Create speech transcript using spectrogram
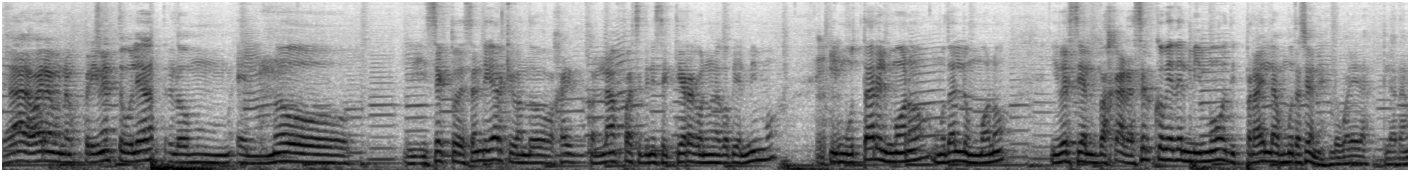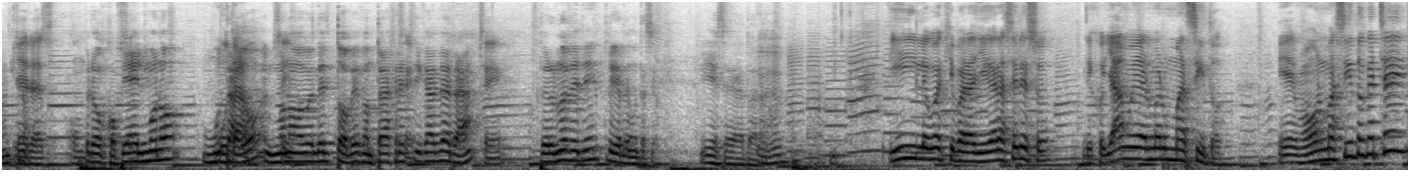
Claro, bueno, un experimento buleado entre los, el nuevo insecto de Sandigar, que cuando bajáis con lámparas y tenéis tierra con una copia del mismo, y mutar el mono, mutarle un mono, y ver si al bajar, al hacer copia del mismo, disparáis las mutaciones, lo cual era claramente. Eras un- Pero copiáis el mono mutado, Mutado, el mono del tope, con todas las características de atrás, Sí. pero no tenéis trigger de mutación. Y esa era toda. la- Ujú. Y la weá es que para llegar a hacer eso, dijo, ya me voy a armar un masito. Y armó un masito, ¿cachai?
